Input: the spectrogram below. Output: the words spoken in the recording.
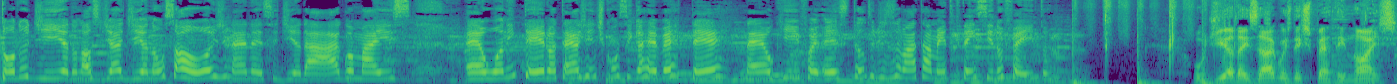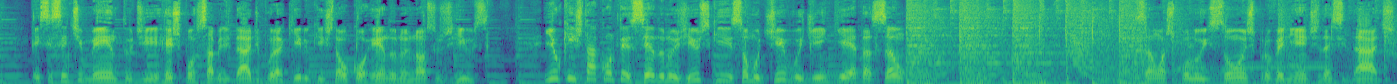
Todo dia, no nosso dia a dia, não só hoje, né, nesse dia da água, mas é, o ano inteiro até a gente consiga reverter né, o que foi esse tanto de desmatamento que tem sido feito. O Dia das Águas desperta em nós esse sentimento de responsabilidade por aquilo que está ocorrendo nos nossos rios. E o que está acontecendo nos rios que são motivos de inquietação são as poluições provenientes das cidades,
